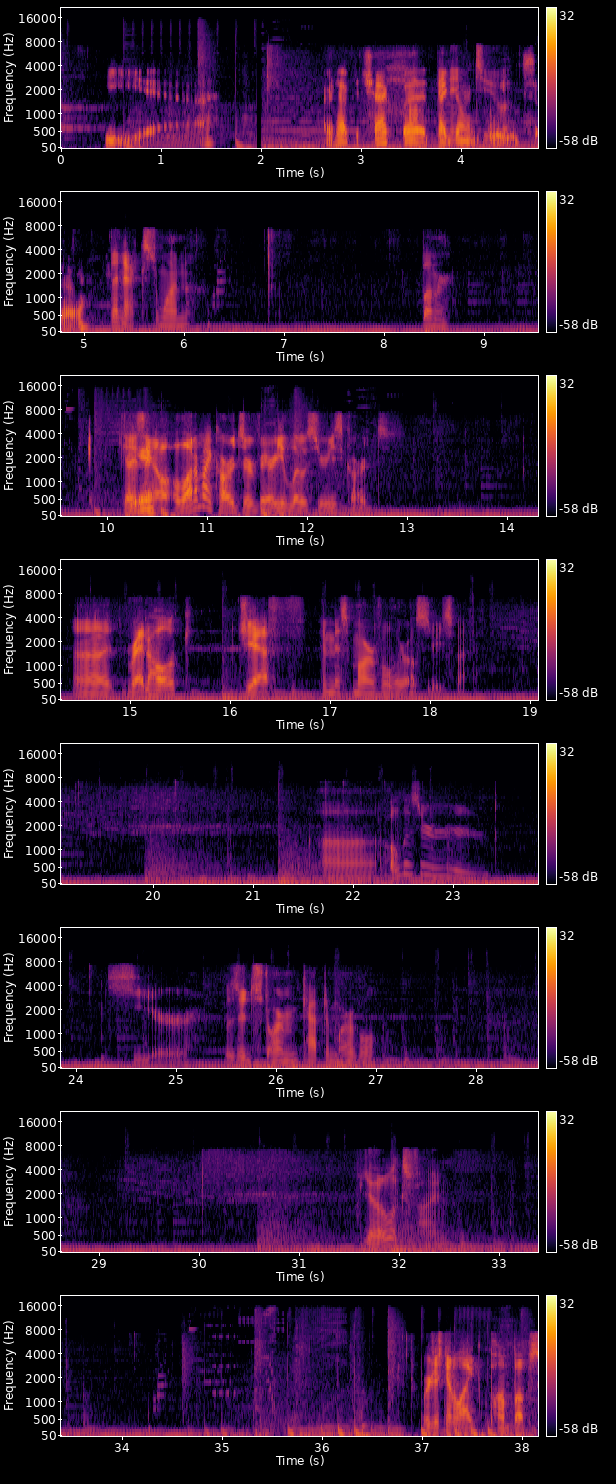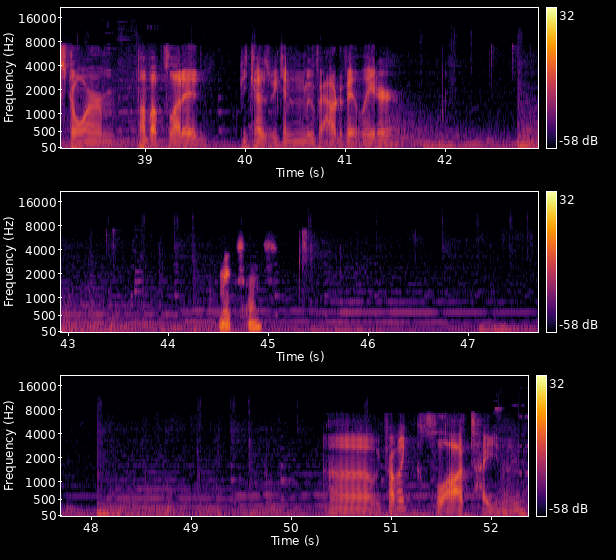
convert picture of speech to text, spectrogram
Yeah. I would have to check, but I don't believe so. the next one. Bummer. Guys, Yeah. a lot of my cards are very low series cards. Uh, Red Hulk, Jeff, and Miss Marvel are all series 5. Uh, a lizard here. Lizard Storm, Captain Marvel. Yeah, that looks fine. We're just gonna like pump up Storm, pump up Flooded, because we can move out of it later. Makes sense. Uh, we probably Klaw Titan.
